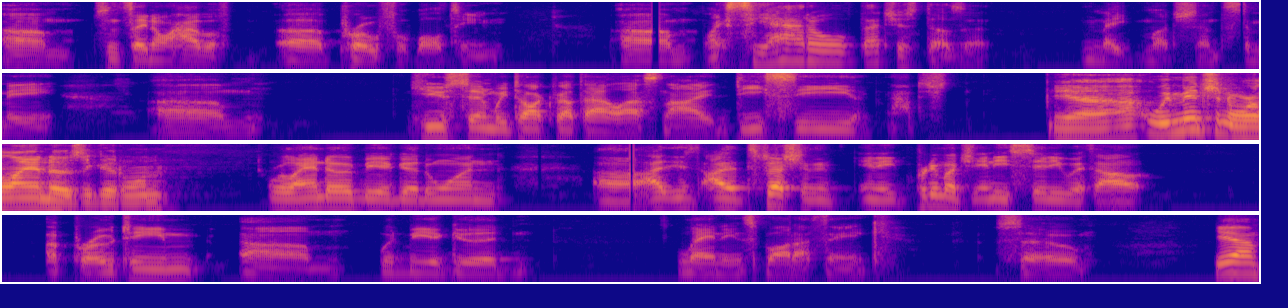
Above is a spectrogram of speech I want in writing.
um, since they don't have a, a pro football team. Um, like Seattle, that just doesn't make much sense to me. Um, Houston, we talked about that last night. DC, I just, Yeah, we mentioned Orlando's a good one. Orlando would be a good one. Uh, I, I especially in any, pretty much any city without a pro team um, would be a good landing spot, I think. So, yeah,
